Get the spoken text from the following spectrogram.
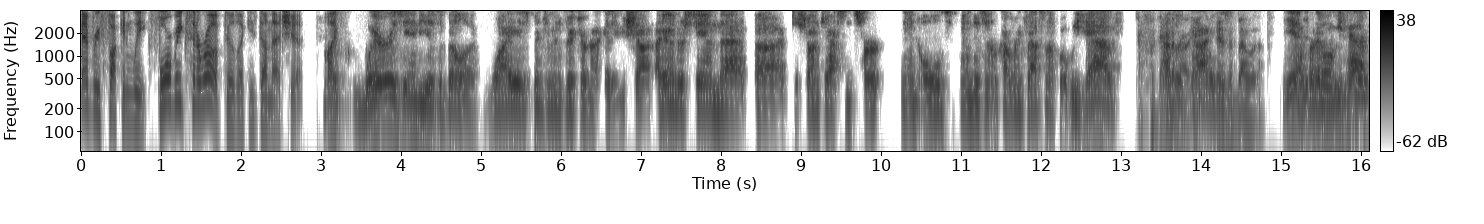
every fucking week. Four weeks in a row, it feels like he's done that shit like where is Andy Isabella? Why is Binjimen Victor not getting a shot? I understand that uh DeSean Jackson's hurt and old and isn't recovering fast enough, but we have I forgot other about guys. Isabella. Yeah, yeah but I mean, we have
